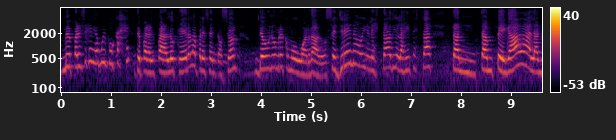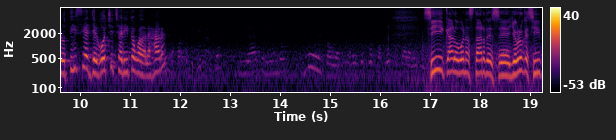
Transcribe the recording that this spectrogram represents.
me parece que había muy poca gente para, para lo que era la presentación de un hombre como Guardado. Se llena hoy el estadio, la gente está tan, tan pegada a la noticia, llegó Chicharito a Guadalajara. Sí, Caro, buenas tardes. Eh, yo creo que sí,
